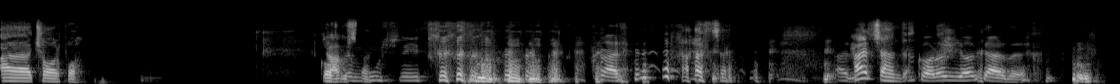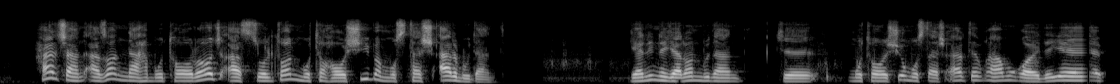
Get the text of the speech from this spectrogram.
اه، چهارپا. گاو جمع گوسفند. موش نیست. هرچند کارا زیاد کرده. هرچند از آن نهب و تاراج از سلطان متهاشی و مستشعر بودند. یعنی نگران بودند که متهاشی و مستشعر طبق همون قاعده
